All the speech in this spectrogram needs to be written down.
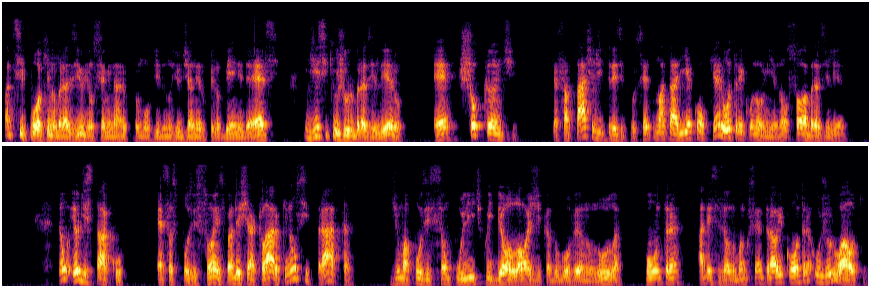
participou aqui no Brasil de um seminário promovido no Rio de Janeiro pelo BNDES e disse que o juro brasileiro é chocante, que essa taxa de 13% mataria qualquer outra economia, não só a brasileira. Então, eu destaco essas posições para deixar claro que não se trata de uma posição político-ideológica do governo Lula contra a decisão do Banco Central e contra o juro alto.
